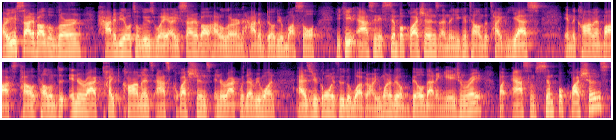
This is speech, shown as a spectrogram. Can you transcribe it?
Are you excited about to learn how to be able to lose weight? Are you excited about how to learn how to build your muscle? You keep asking these simple questions and then you can tell them to type yes in the comment box. Tell, tell them to interact, type comments, ask questions, interact with everyone as you're going through the webinar. You want to be able to build that engagement rate by asking simple questions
